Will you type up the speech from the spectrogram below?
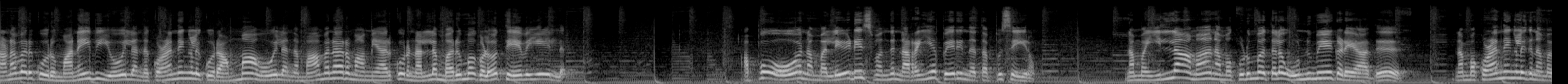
கணவருக்கு ஒரு மனைவியோ இல்லை அந்த குழந்தைங்களுக்கு ஒரு அம்மாவோ இல்லை அந்த மாமனார் மாமியாருக்கு ஒரு நல்ல மருமகளோ தேவையே இல்லை. அப்போது நம்ம லேடிஸ் வந்து நிறைய பேர் இந்த தப்பு செய்கிறோம் நம்ம இல்லாமல் நம்ம குடும்பத்தில் ஒன்றுமே கிடையாது. நம்ம குழந்தைங்களுக்கு நம்ம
